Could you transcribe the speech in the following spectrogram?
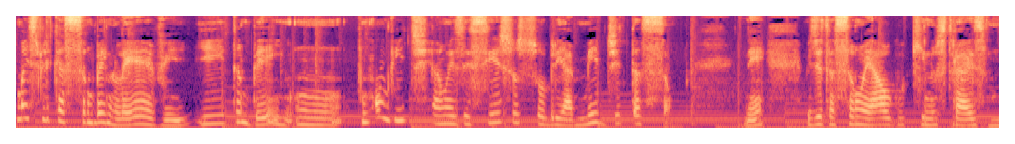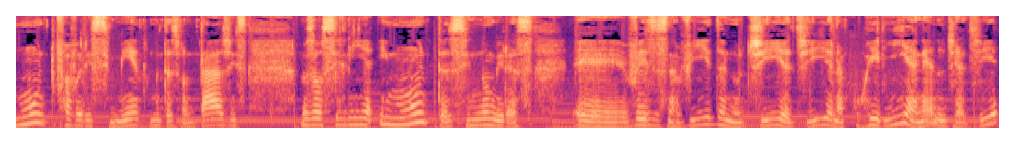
uma explicação bem leve e também um, um convite a um exercício sobre a meditação né? Meditação é algo que nos traz muito favorecimento, muitas vantagens, nos auxilia em muitas, inúmeras é, vezes na vida, no dia a dia, na correria, né? No dia a dia,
